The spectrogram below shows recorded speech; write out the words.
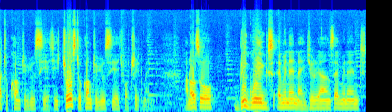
had to come to UCH. He chose to come to UCH for treatment. And also big wigs, eminent Nigerians, eminent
